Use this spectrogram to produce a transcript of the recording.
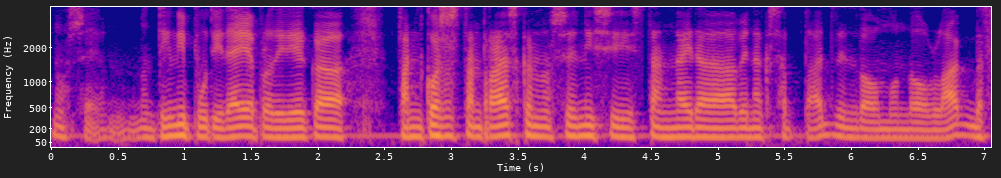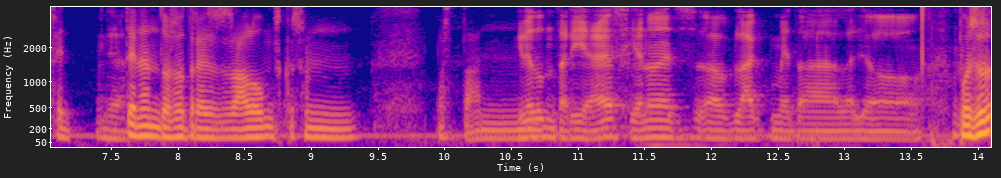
no sé, no en tinc ni puta idea, però diria que fan coses tan rares que no sé ni si estan gaire ben acceptats dins del món del black. De fet, Ja. tenen dos o tres àlbums que són bastant... Quina tonteria, eh? Si ja no ets eh, black metal, allò... Pues és,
